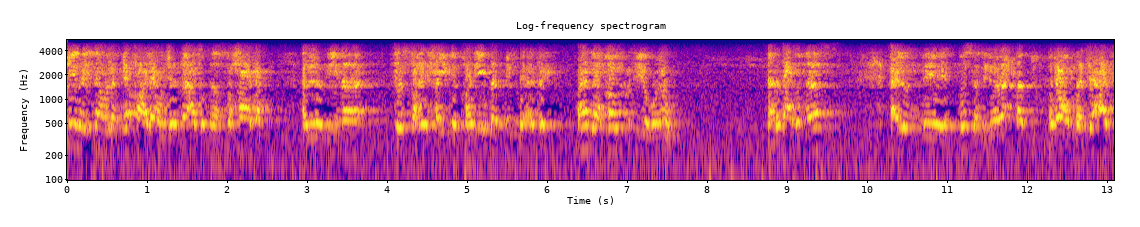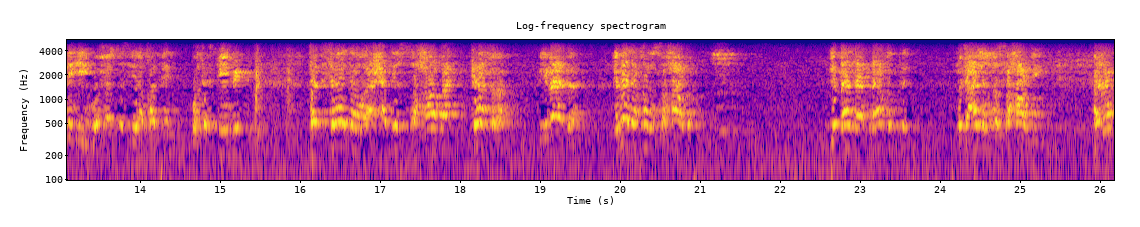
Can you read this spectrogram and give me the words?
قيل إنه لم يقع له جماعة من الصحابة الذين في الصحيحين قريبا من 200 هذا قول فيه غلو. يعني بعض الناس قالوا إن مسند الإمام أحمد رغم سعته وحسن سياقته وترتيبه قد ساده أحاديث الصحابة كثرة لماذا؟ لماذا قال الصحابة؟ لماذا الناقد متعلق بالصحابي؟ أيوه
